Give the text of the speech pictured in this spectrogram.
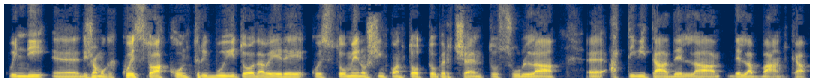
Quindi eh, diciamo che questo ha contribuito ad avere questo meno 58% sulla eh, della, della banca.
